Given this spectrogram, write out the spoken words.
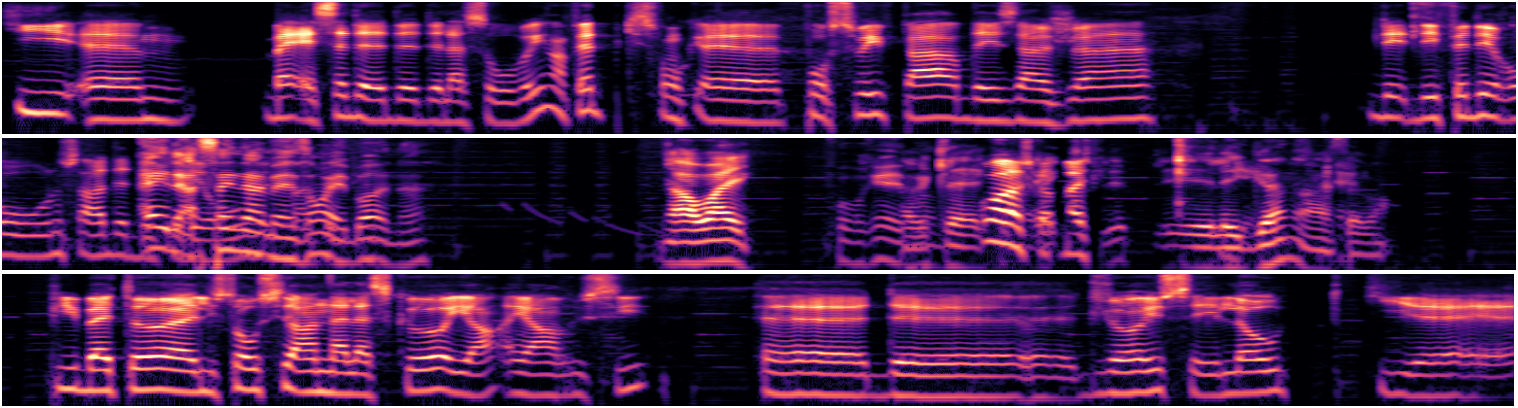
Qui euh, ben, essaie de, de- de la sauver, en fait, puis qui se font euh, poursuivre par des agents, des, des fédéraux. Ça des Hey, la scène dans la je maison est bonne, hein? Ah ouais, Pour vrai, avec bonne. le, Ouais, avec clip, les, les guns, ouais, c'est bon. Puis ben, t'as l'histoire aussi en Alaska et en, et en Russie euh, de Joyce et l'autre qui euh,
